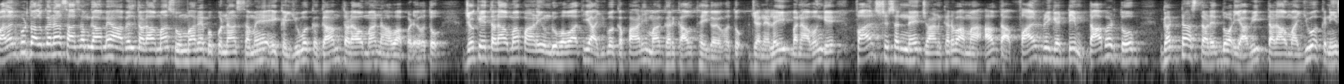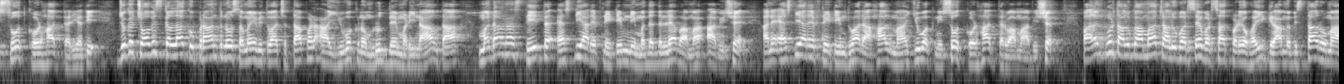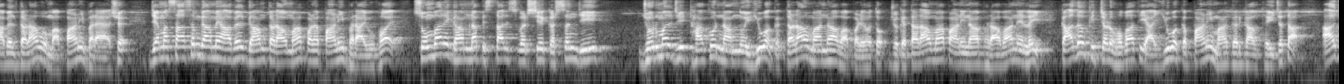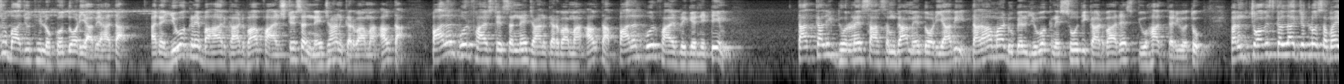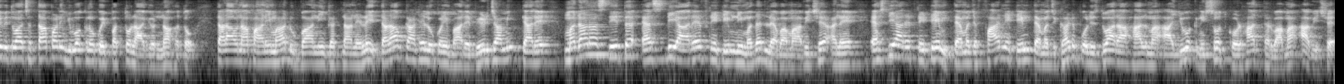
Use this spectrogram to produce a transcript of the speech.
પાલનપુર તાલુકાના સાસમ ગામે આવેલ તળાવમાં સોમવારે બપોરના સમયે એક યુવક ગામ તળાવમાં નહાવા પડ્યો હતો. જો કે તળાવમાં પાણી ઊંડું હોવાથી આ યુવક પાણીમાં ગરકાવ થઈ ગયો હતો. જેને લઈ બનાવ અંગે ફાયર સ્ટેશનને જાણ કરવામાં આવતા ફાયર બ્રિગેડ ટીમ તાબડતોબ ઘટના સ્થળે દોડી આવી. તળાવમાં યુવકની શોધખોળ હાથ ધરી હતી. જો કે ચોવીસ કલાક ઉપરાંતનો સમય વીતવા છતાં પણ આ યુવકનો મૃતદેહ મળી ના આવતા મડાણા સ્થિત એસડીઆરએફની ટીમની મદદ લેવામાં આવી છે અને એસડીઆરએફની ટીમ દ્વારા હાલમાં યુવકની શોધખોળ હાથ ધરવામાં આવી છે. પાલનપુર તાલુકામાં ચાલુ વર્ષે વરસાદ પડ્યો હોય ગ્રામ્ય વિસ્તારોમાં આવેલ તળાવોમાં પાણી ભરાયા છે. જેમાં સાસમ ગામે આવેલ ગામ તળાવમાં પણ પાણી ભરાયું હોય. સોમવારે ગામના પિસ્તાલીસ વર્ષીય કરસનજી જોરમલજી ઠાકોર નામનો યુવક તળાવમાં નાહવા પડ્યો હતો. જો કે તળાવમાં પાણીના ભરાવાને લઈ કાદવ કિચડ હોવાથી આ યુવક પાણીમાં ગરકાવ થઈ જતા આજુબાજુથી લોકો દોડી આવ્યા હતા અને યુવકને બહાર કાઢવા ફાયર સ્ટેશનને જાણ કરવામાં આવતા. પાલનપુર ફાયર સ્ટેશનને જાણ કરવામાં આવતા પાલનપુર ફાયર બ્રિગેડની ટીમ તાત્કાલિક ધોરણે સાસમ ગામે દોડી આવી. તળાવમાં ડૂબેલ યુવકને શોધી કાઢવા રેસ્ક્યુ હાથ ધર્યું હતું. પરંતુ ચોવીસ કલાક જેટલો સમય વીતવા છતાં પણ યુવકનો કોઈ પત્તો લાગ્યો ન હતો. તળાવના પાણીમાં ડૂબવાની ઘટનાને લઈ તળાવ કાંઠે લોકોની ભારે ભીડ જામી, ત્યારે મડાણા સ્થિત એસડીઆરએફની ટીમની મદદ લેવામાં આવી છે અને એસડીઆરએફની ટીમ તેમજ ફાયરની ટીમ તેમજ ગઢ પોલીસ દ્વારા હાલમાં આ યુવકની શોધખોળ હાથ ધરવામાં આવી છે.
